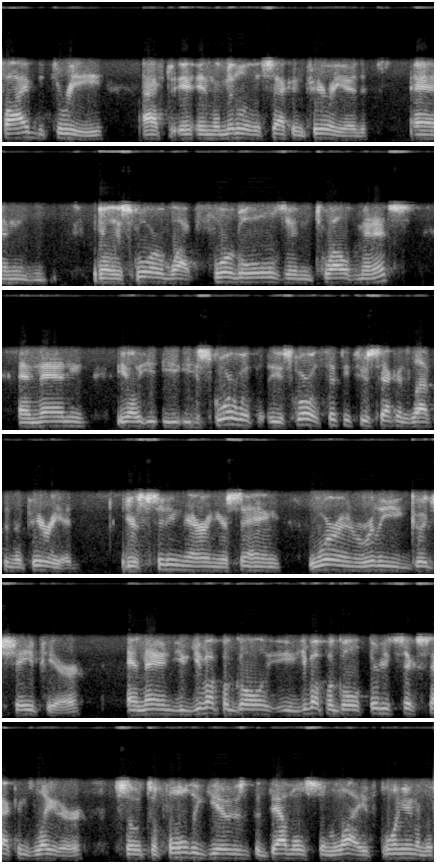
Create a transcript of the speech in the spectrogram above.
five to three after in the middle of the second period, and you know they score what four goals in 12 minutes, and then you know, you, you score with you score with 52 seconds left in the period. You're sitting there and you're saying we're in really good shape here, and then you give up a goal. You give up a goal 36 seconds later. So Toffoli gives the Devils some life going into the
